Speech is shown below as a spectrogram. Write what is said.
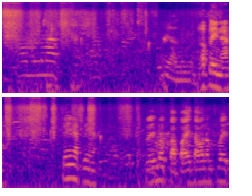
Ako mo naman. Naka-play na. Play na, play na. Play mo, papakita ko ng puwet.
